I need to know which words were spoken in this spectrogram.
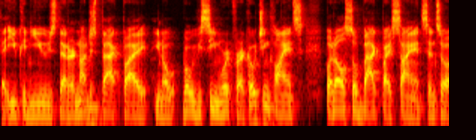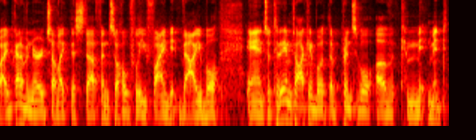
that you can use that are not just backed by, you know, what we've seen work for our coaching clients, but also backed by science. And so I'm kind of a nerd, so I like this stuff. And so hopefully you find it valuable. And so today I'm talking about the principle of commitment.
